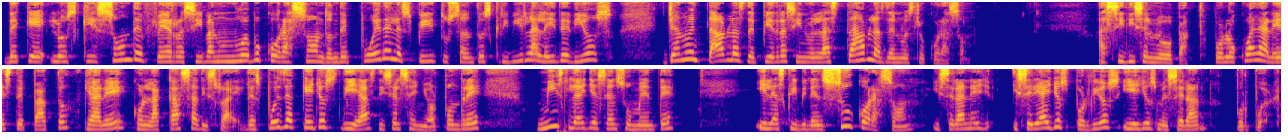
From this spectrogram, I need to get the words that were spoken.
de que los que son de fe reciban un nuevo corazón donde pueda el Espíritu Santo escribir la ley de Dios, ya no en tablas de piedra, sino en las tablas de nuestro corazón. Así dice el nuevo pacto, por lo cual haré este pacto que haré con la casa de Israel. Después de aquellos días, dice el Señor, pondré mis leyes en su mente y la escribiré en su corazón y serán ellos, y seré a ellos por Dios y ellos me serán por pueblo.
